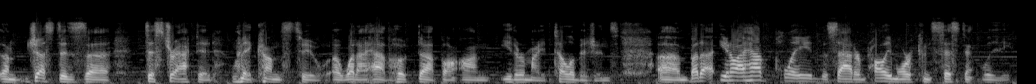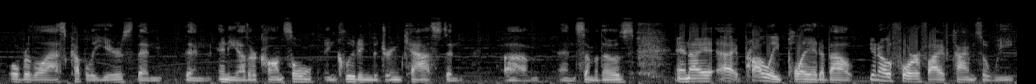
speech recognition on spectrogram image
I'm just as uh, distracted when it comes to uh, what I have hooked up on, on either of my televisions. Um, but uh, you know, I have played the Saturn probably more consistently over the last couple of years than than any other console, including the Dreamcast and um, and some of those. And I, I, probably play it about you know four or five times a week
